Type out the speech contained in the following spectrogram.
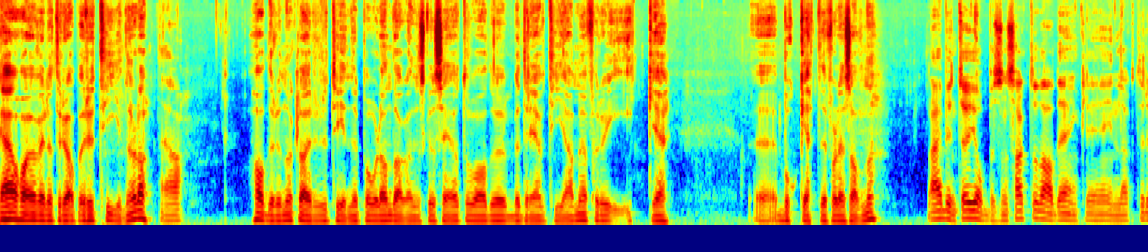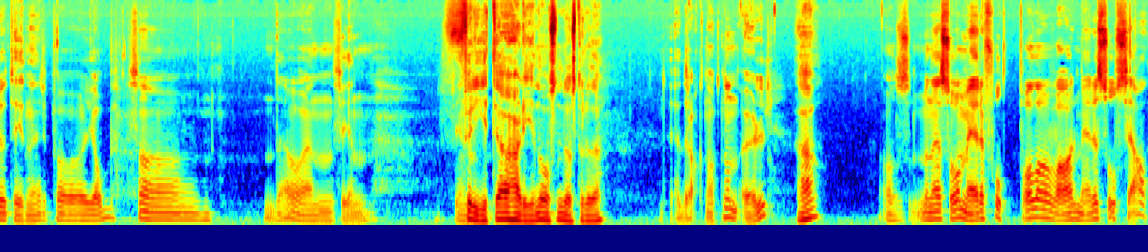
jeg har jo veldig trua på rutiner, da. Ja. Hadde du noen klare rutiner på hvordan dagene skulle se ut, og hva du bedrev tida med for å ikke eh, bukke etter for det savnet? Nei, jeg begynte å jobbe, som sagt, og da hadde jeg egentlig innlagte rutiner på jobb. Så det var en fin, fin Fritida og helgene, åssen løste du det? Jeg drakk nok noen øl, Ja. og, men jeg så mer fotball og var mer sosial.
